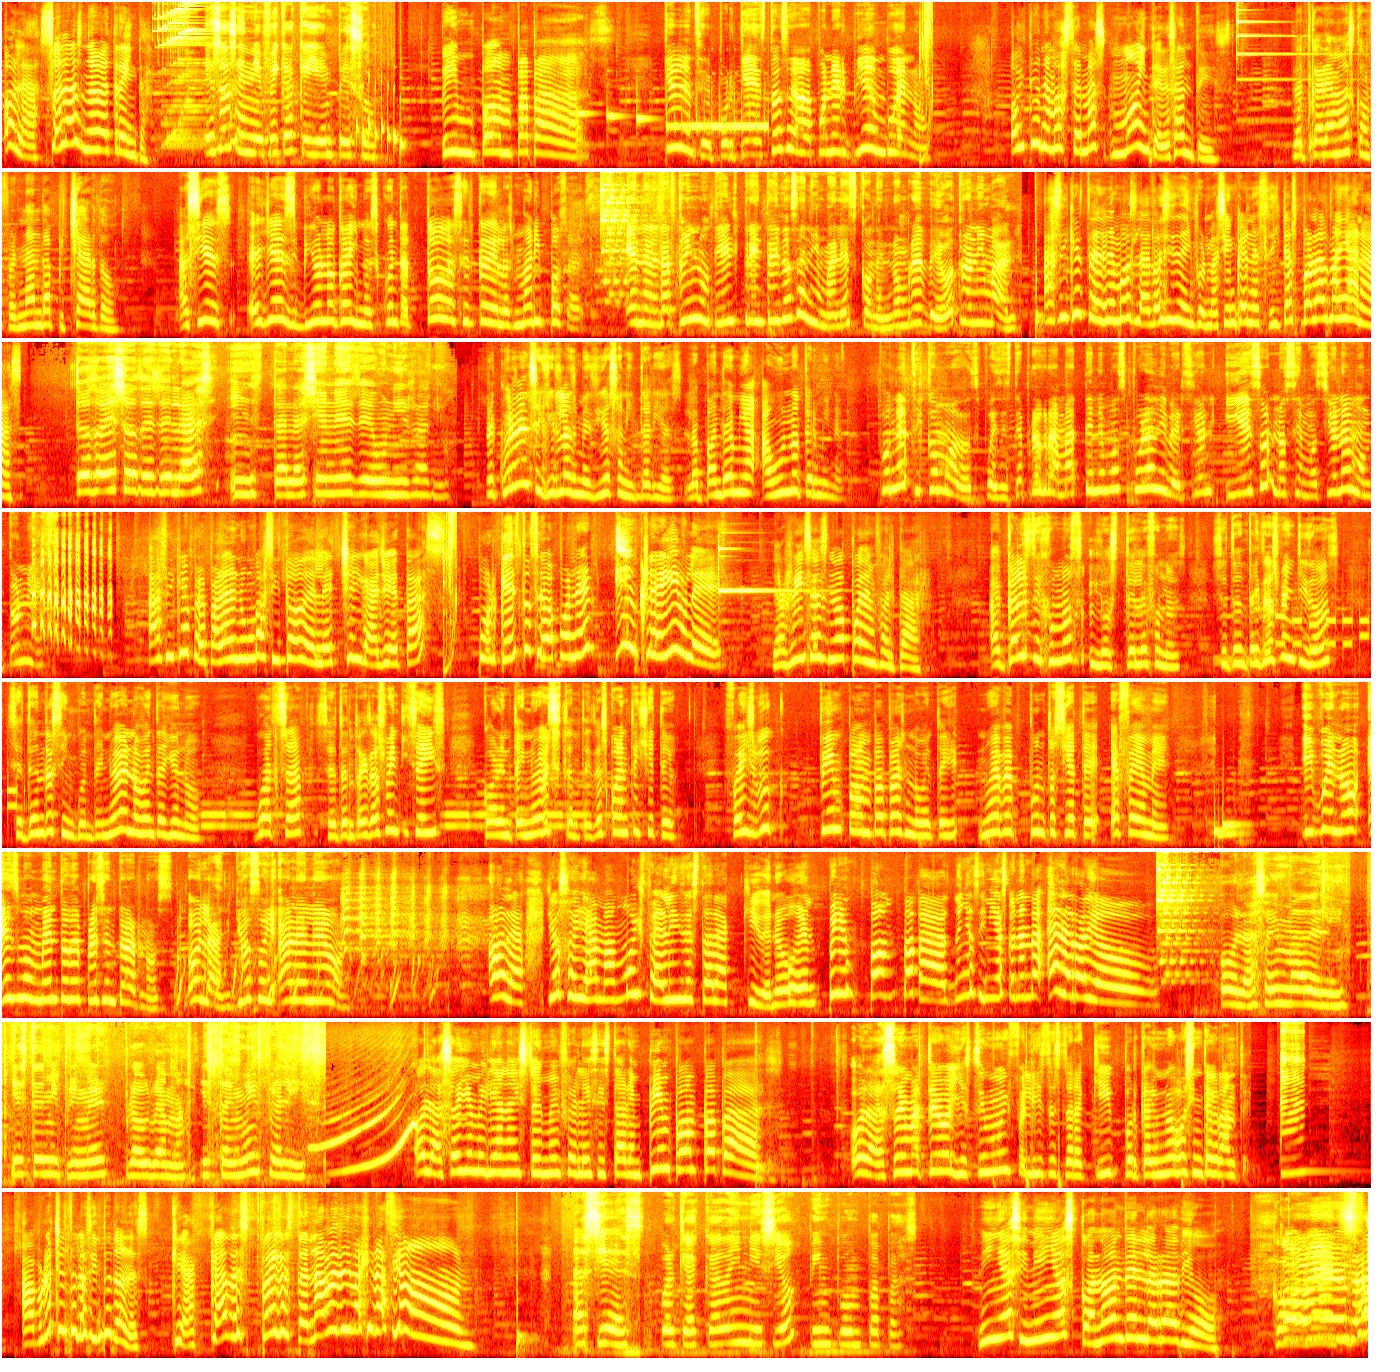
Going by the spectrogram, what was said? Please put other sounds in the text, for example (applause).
Hola, son las 9.30. Eso significa que ya empezó. ping pong papas. Quédense porque esto se va a poner bien bueno. Hoy tenemos temas muy interesantes. Platicaremos con Fernanda Pichardo. Así es, ella es bióloga y nos cuenta todo acerca de las mariposas. En el dato inútil, 32 animales con el nombre de otro animal. Así que tenemos la dosis de información que necesitas por las mañanas. Todo eso desde las instalaciones de Uniradio. Recuerden seguir las medidas sanitarias, la pandemia aún no termina. Pónganse cómodos, pues este programa tenemos pura diversión y eso nos emociona montones. Así que preparen un vasito de leche y galletas, porque esto se va a poner increíble. Las risas no pueden faltar. Acá les dejamos los teléfonos 7222 705991, WhatsApp 7226 497247, Facebook Ping Pong Papas 99.7 FM. Y bueno, es momento de presentarnos. Hola, yo soy Ale León. Hola, yo soy Ama, muy feliz de estar aquí de nuevo en Ping Pong Papas, niños y niñas con onda en la radio. Hola, soy Madeline y este es mi primer programa y estoy muy feliz. Hola, soy Emiliana y estoy muy feliz de estar en Ping Pong Papas. Hola, soy Mateo y estoy muy feliz de estar aquí porque hay nuevos integrantes. Abróchense los cinturones, que acá despega esta nave de imaginación. Así es, porque a cada inicio, ping pong papas. Niñas y niños con onda en la radio. ¡Comenzamos!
